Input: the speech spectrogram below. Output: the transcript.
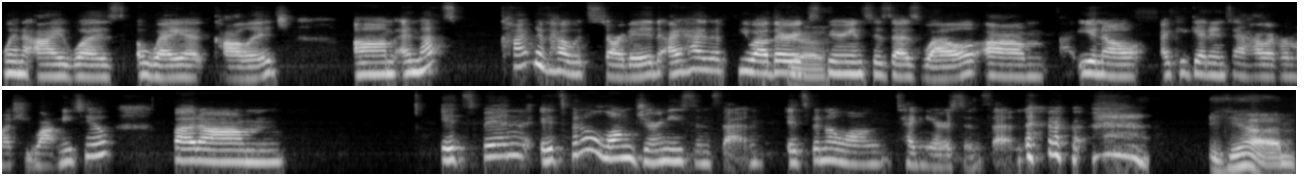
when I was away at college. Um, and that's kind of how it started. I had a few other yeah. experiences as well. Um, you know, I could get into however much you want me to, but um, it's been it's been a long journey since then. It's been a long 10 years since then. yeah.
